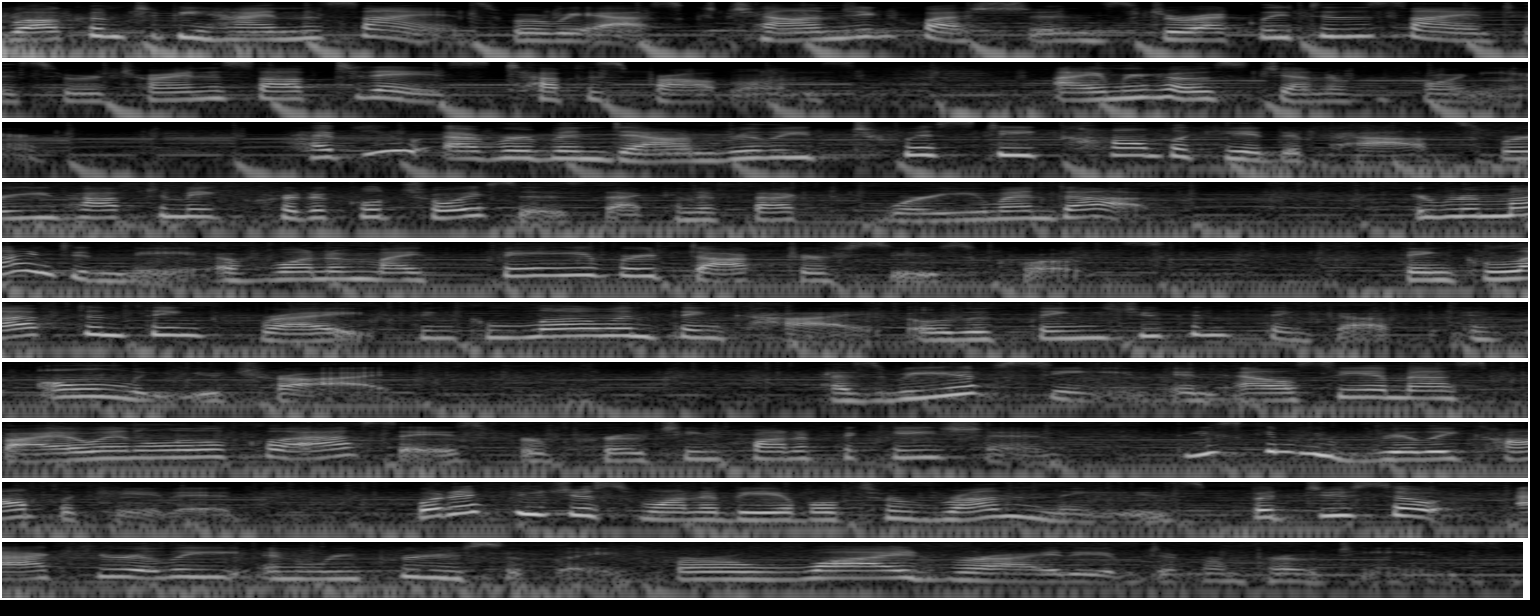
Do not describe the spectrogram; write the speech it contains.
welcome to Behind the Science, where we ask challenging questions directly to the scientists who are trying to solve today's toughest problems. I'm your host, Jennifer Fournier. Have you ever been down really twisty, complicated paths where you have to make critical choices that can affect where you end up? It reminded me of one of my favorite Dr. Seuss quotes. Think left and think right, think low and think high. Oh, the things you can think of if only you try. As we have seen in LCMS bioanalytical assays for protein quantification, these can be really complicated. What if you just want to be able to run these, but do so accurately and reproducibly for a wide variety of different proteins?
